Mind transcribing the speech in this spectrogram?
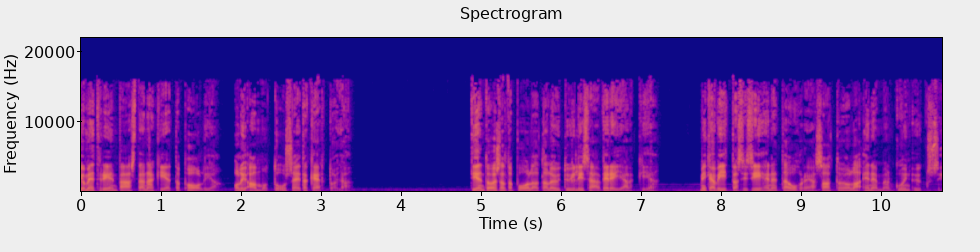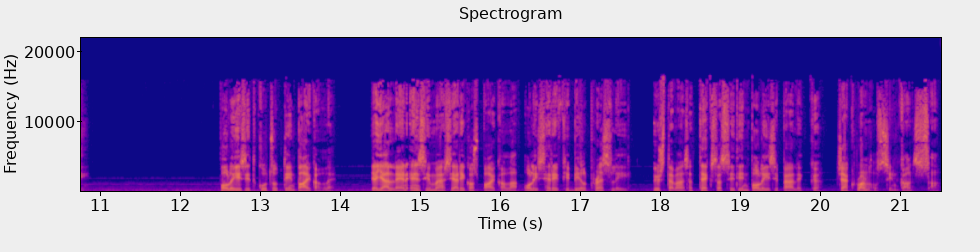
Jo metrien päästä näki, että Paulia oli ammuttu useita kertoja. Tien toiselta puolelta löytyi lisää verijälkiä, mikä viittasi siihen, että uhreja saattoi olla enemmän kuin yksi. Poliisit kutsuttiin paikalle, ja jälleen ensimmäisiä rikospaikalla oli seriffi Bill Presley ystävänsä Texas Cityn poliisipäällikkö Jack Runnelsin kanssa.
